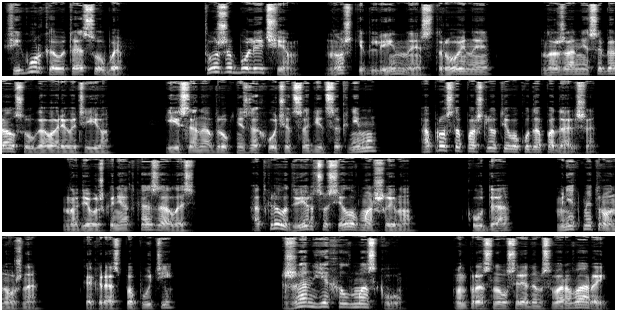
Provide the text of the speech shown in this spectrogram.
Фигурка у этой особы тоже более чем. Ножки длинные, стройные. Но Жан не собирался уговаривать ее если она вдруг не захочет садиться к нему, а просто пошлет его куда подальше. Но девушка не отказалась. Открыла дверцу, села в машину. «Куда? Мне к метро нужно. Как раз по пути». Жан ехал в Москву. Он проснулся рядом с Варварой,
